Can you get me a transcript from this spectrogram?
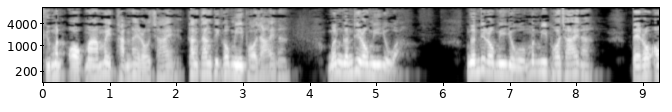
คือมันออกมาไม่ทันให้เราใช้ ทั้งๆทที่เขามีพอใช้นะ เหมือนเงินที่เรามีอยู่อะ เงินที่เรามีอยู่ มันมีพอใช้นะ แต่เราเอา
